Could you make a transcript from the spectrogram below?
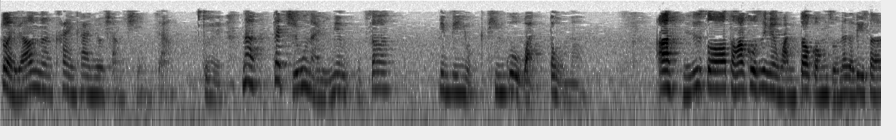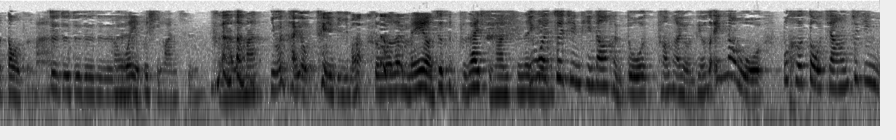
对，然后呢看一看就相信这样。对，那在植物奶里面，我不知道边边有听过豌豆吗？啊，你是说童话故事里面豌豆公主那个绿色的豆子吗？对对对对对对我也不喜欢吃，怎么了吗？因为它有配比吗？怎么了？没有，就是不太喜欢吃那些。因为最近听到很多，常常有人听说，哎，那我不喝豆浆。最近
